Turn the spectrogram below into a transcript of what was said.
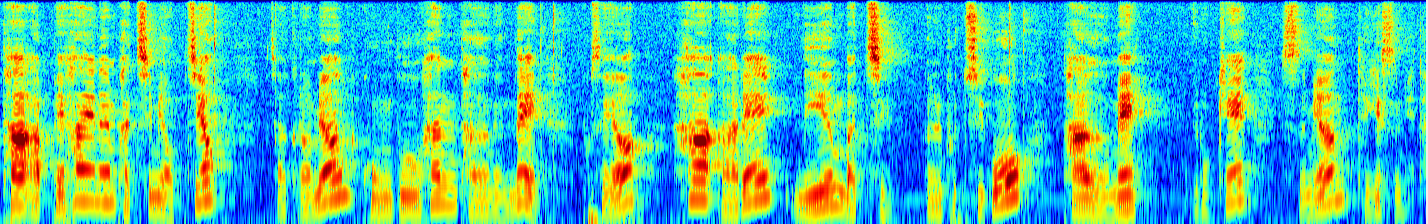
다 앞에 하에는 받침이 없지요? 자, 그러면 공부한 다음인데 보세요. 하 아래 니은 받침을 붙이고 다음에 이렇게 쓰면 되겠습니다.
